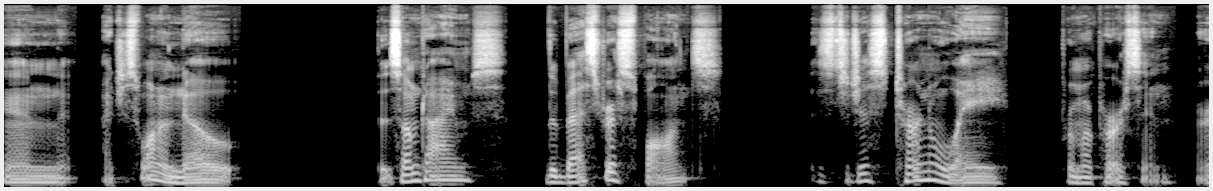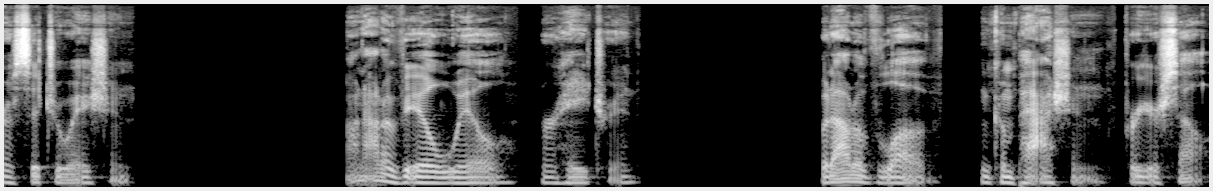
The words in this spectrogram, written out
And I just want to know that sometimes the best response is to just turn away from a person or a situation, not out of ill will or hatred, but out of love and compassion for yourself.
